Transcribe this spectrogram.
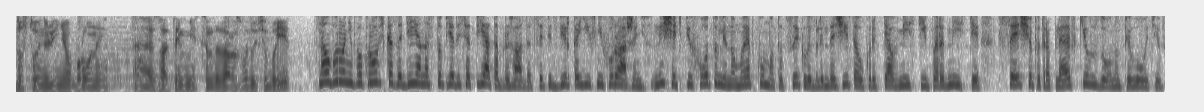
достойну лінію оборони е, за тим місцем, де зараз ведуться бої, На обороні Покровська задіяна 155-та бригада. Це підбірка їхніх уражень. Нищать піхоту, мінометку, мотоцикли, бліндажі та укриття в місті і передмісті. Все, що потрапляє в кіл-зону пілотів.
